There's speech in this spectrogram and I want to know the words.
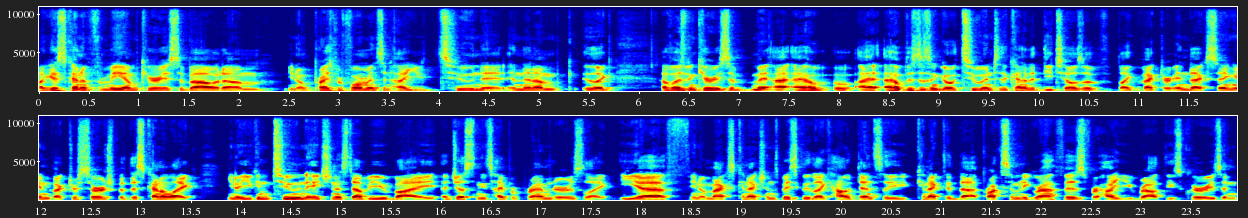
I guess kind of for me, I'm curious about um, you know price performance and how you tune it, and then I'm like I've always been curious. Of, I, I hope I, I, hope this doesn't go too into the kind of the details of like vector indexing and vector search, but this kind of like you know you can tune HNSW by adjusting these hyperparameters like EF, you know, max connections, basically like how densely connected that proximity graph is for how you route these queries. And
